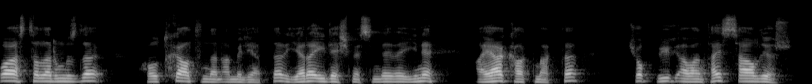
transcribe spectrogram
Bu hastalarımızda koltuk altından ameliyatlar yara iyileşmesinde ve yine ayağa kalkmakta çok büyük avantaj sağlıyor.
